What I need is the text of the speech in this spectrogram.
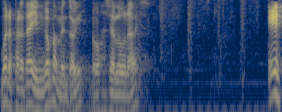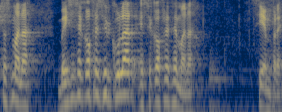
Bueno, espérate, hay un campamento aquí. Vamos a hacerlo de una vez. Esto es mana ¿Veis ese cofre circular? Ese cofre es de mana Siempre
